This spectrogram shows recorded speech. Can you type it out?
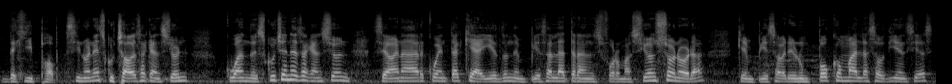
de hip hop. Si no han escuchado esa canción, cuando escuchen esa canción se van a dar cuenta que ahí es donde empieza la transformación sonora, que empieza a abrir un poco más las audiencias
